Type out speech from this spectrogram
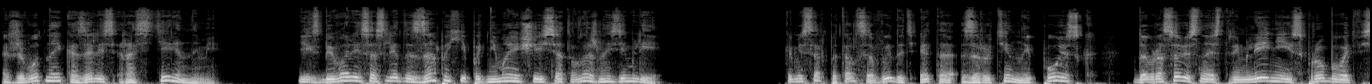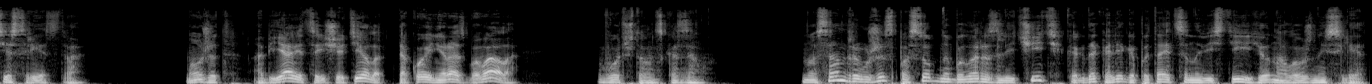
Животные казались растерянными. Их сбивали со следа запахи, поднимающиеся от влажной земли. Комиссар пытался выдать это за рутинный поиск, добросовестное стремление испробовать все средства. Может, объявится еще тело, такое не раз бывало. Вот что он сказал. Но Сандра уже способна была различить, когда коллега пытается навести ее на ложный след.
